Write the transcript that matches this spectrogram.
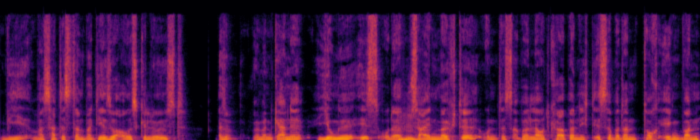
wie, was hat es dann bei dir so ausgelöst? Also, wenn man gerne Junge ist oder sein möchte und das aber laut Körper nicht ist, aber dann doch irgendwann,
